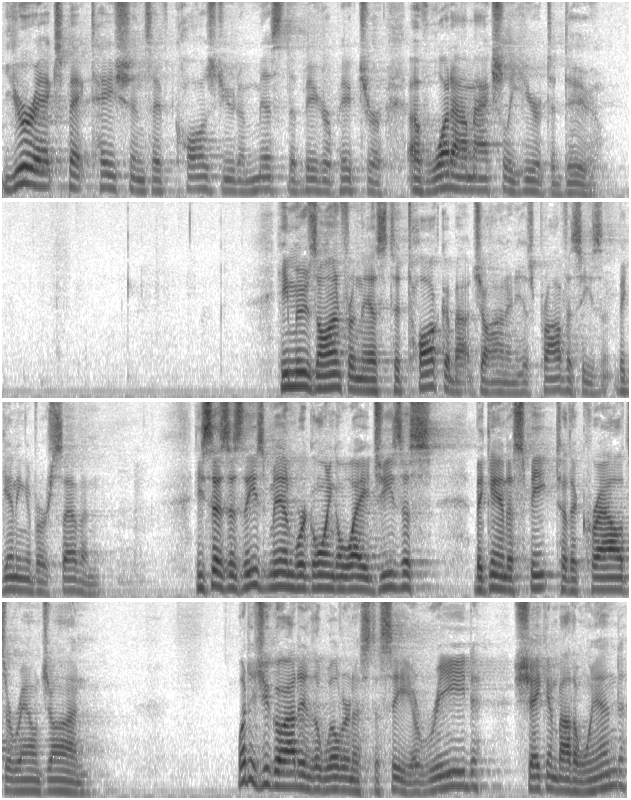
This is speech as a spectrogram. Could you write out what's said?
your expectations have caused you to miss the bigger picture of what I'm actually here to do. He moves on from this to talk about John and his prophecies, beginning in verse 7. He says, As these men were going away, Jesus began to speak to the crowds around John. What did you go out into the wilderness to see? A reed shaken by the wind?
